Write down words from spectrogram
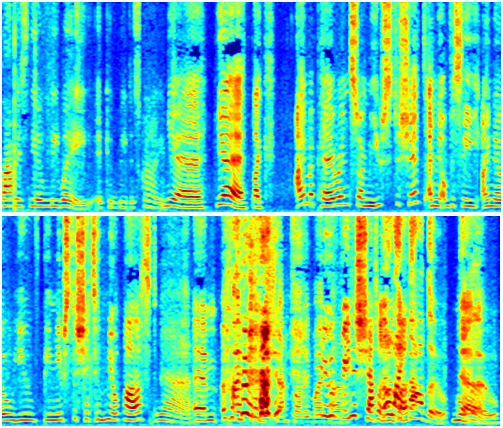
that is the only way it can be described. Yeah. Yeah. Like, I'm a parent, so I'm used to shit. And obviously, I know you've been used to shit in your past. Yeah. Um, I've been shat on in my past. You've past. been shat on Not in like past. that though. No. Although,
